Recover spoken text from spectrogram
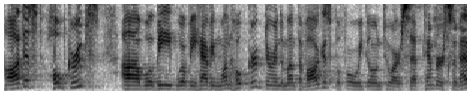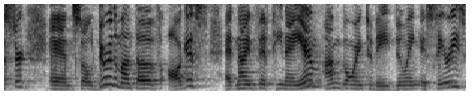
August, hope groups. Uh, we'll, be, we'll be having one hope group during the month of August before we go into our September semester. And so during the month of August at 9.15 a.m., I'm going to be doing a series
